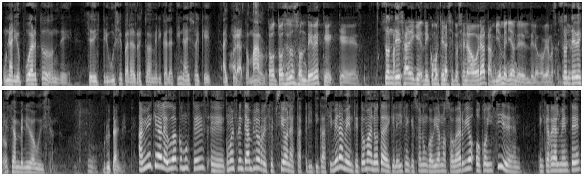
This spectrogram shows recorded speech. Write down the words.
un aeropuerto donde se distribuye para el resto de América Latina. Eso hay que, hay que tomarlo. todos esos son debes que, son más allá de, cómo esté la situación ahora, también venían de, los gobiernos anteriores. Son debes que se han venido agudizando, mm. brutalmente. A mí me queda la duda cómo ustedes, eh, cómo el Frente Amplio recepciona estas críticas. Si meramente toma nota de que le dicen que son un gobierno soberbio o coinciden en que realmente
